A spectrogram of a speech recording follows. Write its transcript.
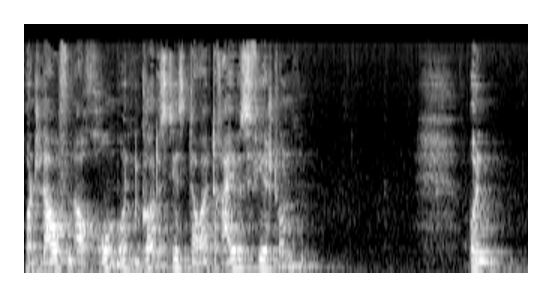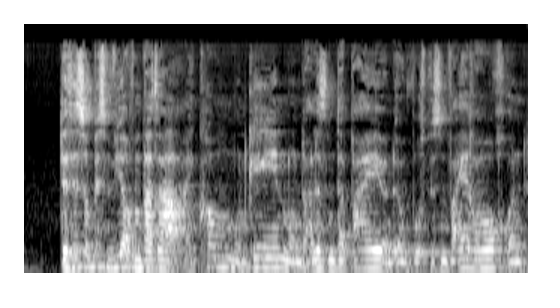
und laufen auch rum und ein Gottesdienst dauert drei bis vier Stunden. Und das ist so ein bisschen wie auf dem Bazar. Ein Kommen und Gehen und alle sind dabei und irgendwo ist ein bisschen Weihrauch und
